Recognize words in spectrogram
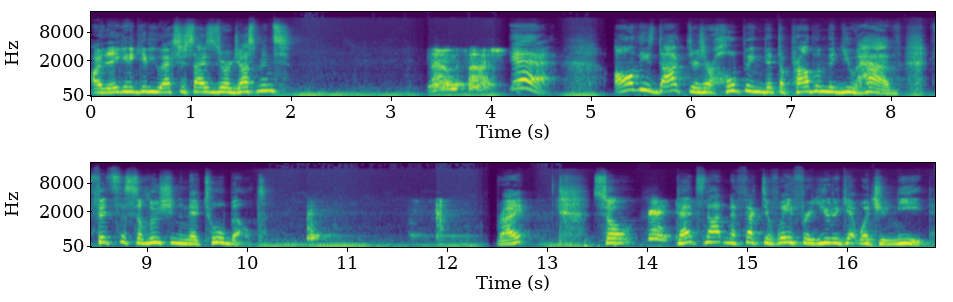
Are they going to give you exercises or adjustments? No, massage. Yeah. All these doctors are hoping that the problem that you have fits the solution in their tool belt. Right? So Right. that's not an effective way for you to get what you need.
